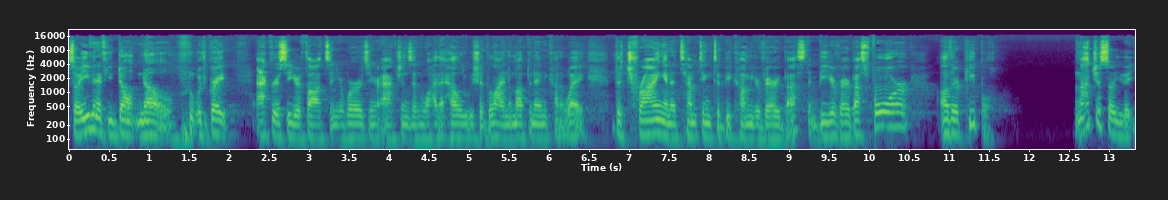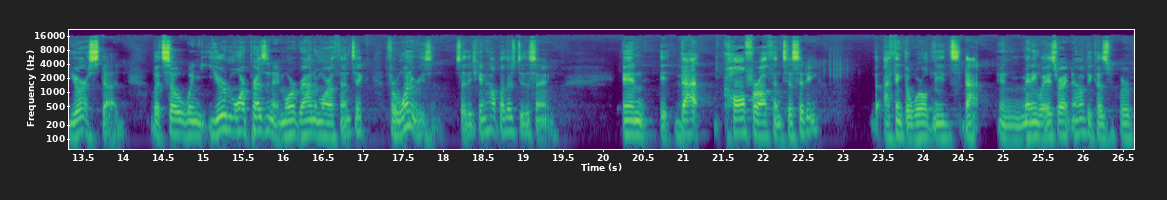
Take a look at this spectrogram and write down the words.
So even if you don't know with great accuracy your thoughts and your words and your actions and why the hell we should line them up in any kind of way, the trying and attempting to become your very best and be your very best for other people not just so that you're a stud, but so when you're more present and more grounded, more authentic for one reason, so that you can help others do the same. And it, that call for authenticity, I think the world needs that in many ways right now because we're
